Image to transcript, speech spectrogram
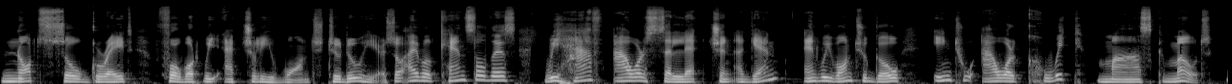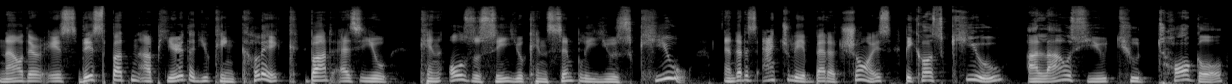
not so great for what we actually want to do here. So I will cancel this. We have our selection again and we want to go into our quick mask mode. Now there is this button up here that you can click, but as you can also see, you can simply use Q. And that is actually a better choice because Q allows you to toggle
